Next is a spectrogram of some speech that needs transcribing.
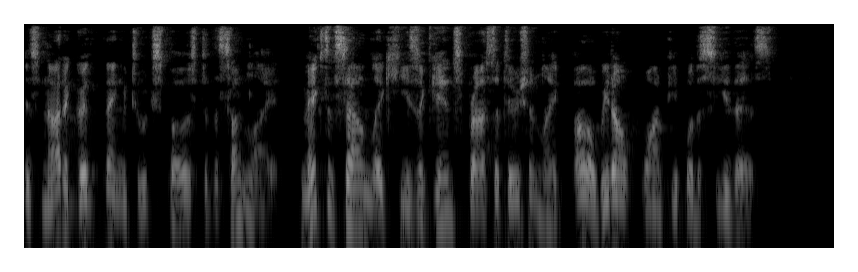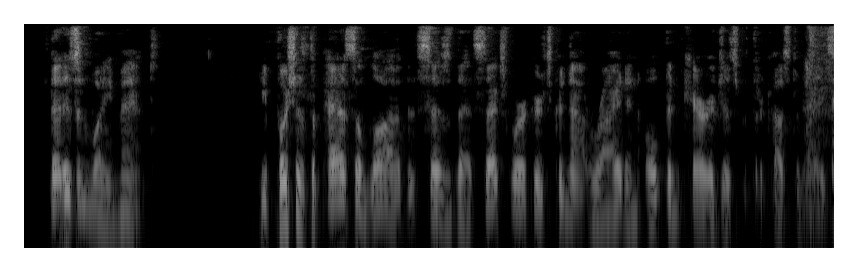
is not a good thing to expose to the sunlight. Makes it sound like he's against prostitution, like, oh, we don't want people to see this. That isn't what he meant. He pushes to pass a law that says that sex workers could not ride in open carriages with their customers.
